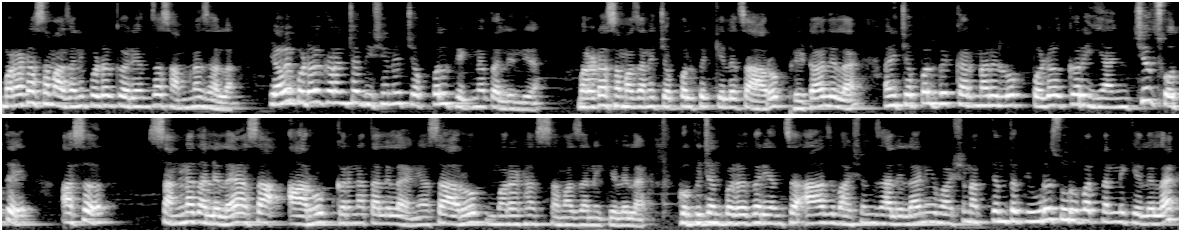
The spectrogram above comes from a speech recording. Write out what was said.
मराठा समाज आणि पडळकर यांचा सामना झाला. यावेळी पडळकरांच्या दिशेने चप्पल फेकण्यात आलेली आहे. मराठा समाजाने चप्पलफेक केल्याचा आरोप फेटाळलेला आहे आणि चप्पलफेक करणारे लोक पडळकर यांचेच होते असं सांगण्यात आलेलं आहे असा आरोप करण्यात आलेला आहे आणि असा आरोप मराठा समाजाने केलेला आहे. गोपीचंद पडळकर यांचं आज भाषण झालेलं आहे आणि हे भाषण अत्यंत तीव्र स्वरूपात त्यांनी केलेलं आहे.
